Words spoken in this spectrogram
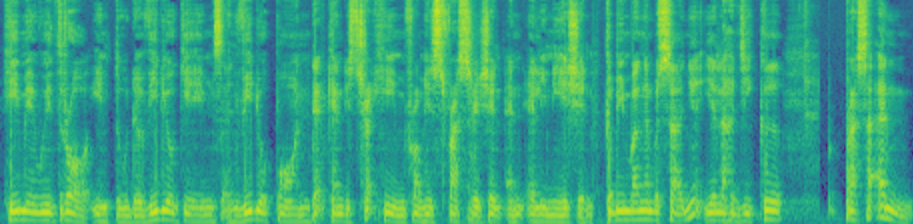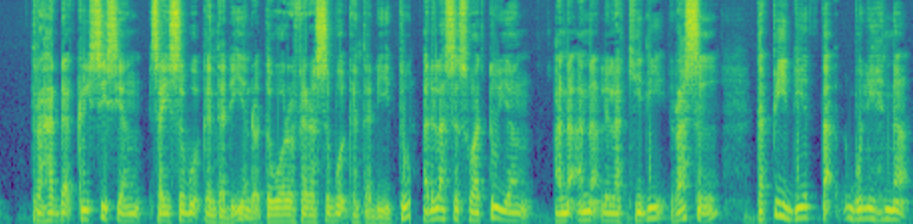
he may withdraw into the video games and video porn that can distract him from his frustration and alienation. Kebimbangan besarnya ialah jika perasaan terhadap krisis yang saya sebutkan tadi yang Dr. Warren Farrell sebutkan tadi itu adalah sesuatu yang anak-anak lelaki ni rasa tapi dia tak boleh nak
